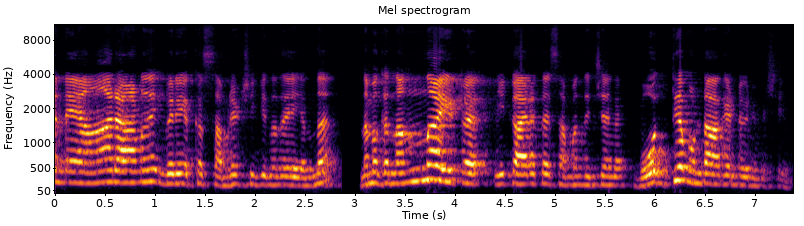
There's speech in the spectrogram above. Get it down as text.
തന്നെ ആരാണ് ഇവരെയൊക്കെ സംരക്ഷിക്കുന്നത് എന്ന് നമുക്ക് നന്നായിട്ട് ഈ കാര്യത്തെ സംബന്ധിച്ച് ബോധ്യമുണ്ടാകേണ്ട ഒരു വിഷയം.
